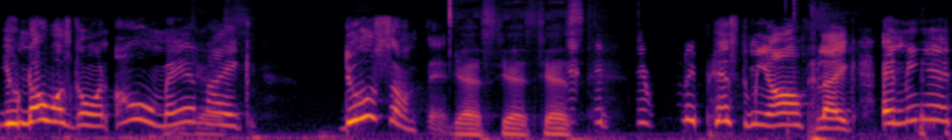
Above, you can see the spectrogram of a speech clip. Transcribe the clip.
you know what's going on, man. Yes. Like, do something. yes, yes, yes. It, it, it really pissed me off. Like, and then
